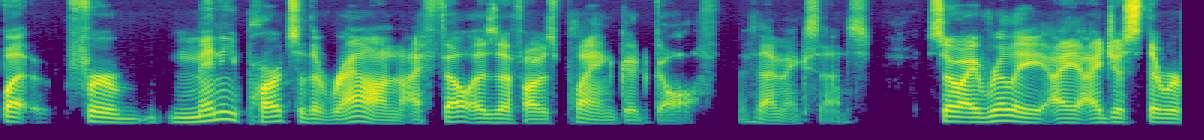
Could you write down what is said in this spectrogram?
But for many parts of the round, I felt as if I was playing good golf, if that makes sense. So I really I I just there were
